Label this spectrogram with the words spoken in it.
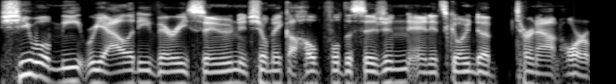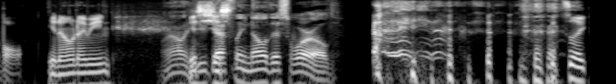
she will meet reality very soon and she'll make a hopeful decision and it's going to turn out horrible. You know what I mean? Well, it's you just, definitely know this world. it's like,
